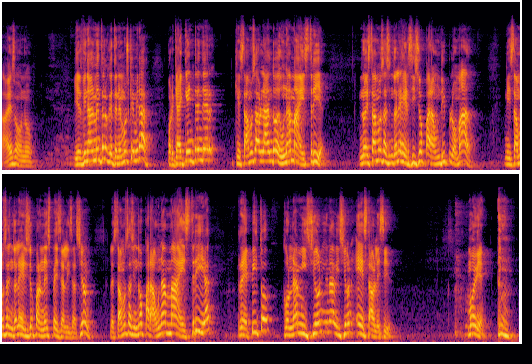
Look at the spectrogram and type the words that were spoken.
a eso o no. Y es finalmente lo que tenemos que mirar, porque hay que entender que estamos hablando de una maestría. No estamos haciendo el ejercicio para un diplomado, ni estamos haciendo el ejercicio para una especialización. Lo estamos haciendo para una maestría, repito, con una misión y una visión establecida. Muy bien.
